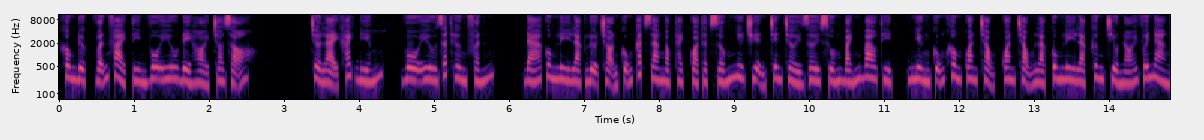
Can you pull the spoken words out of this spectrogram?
Không được vẫn phải tìm vô ưu để hỏi cho rõ. Trở lại khách điếm, vô ưu rất hưng phấn, Đá công ly lạc lựa chọn cũng cắt ra ngọc thạch quả thật giống như chuyện trên trời rơi xuống bánh bao thịt, nhưng cũng không quan trọng, quan trọng là công ly lạc cưng chiều nói với nàng,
